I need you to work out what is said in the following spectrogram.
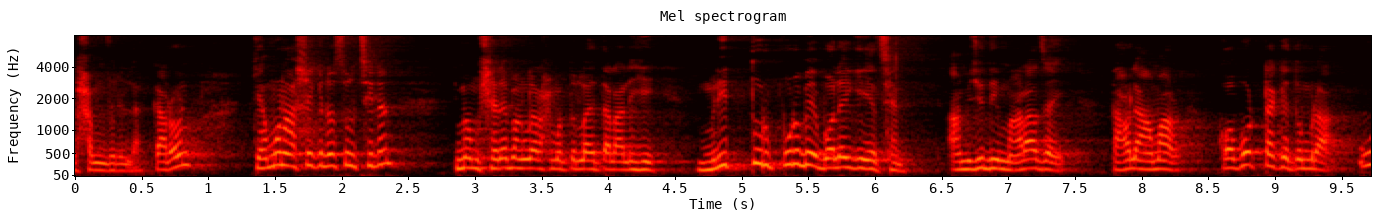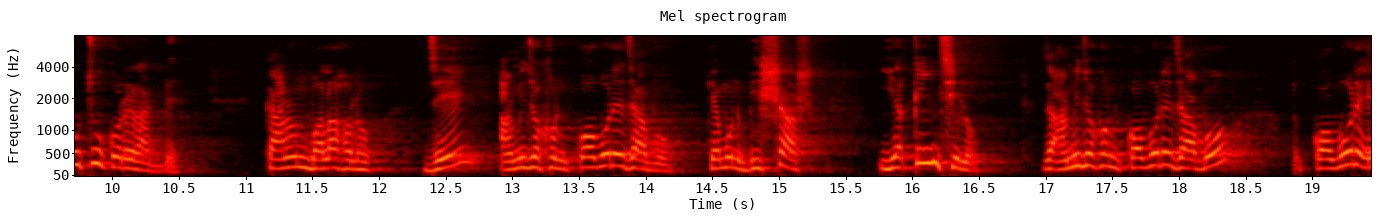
আলহামদুলিল্লাহ। কারণ কেমন আশেক রসুল ছিলেন? ইমাম শেরে বাংলা রহমতুল্লাহ তাল আলিহি মৃত্যুর পূর্বে বলে গিয়েছেন, আমি যদি মারা যাই, তাহলে আমার কবরটাকে তোমরা উঁচু করে রাখবে। কারণ বলা হলো যে, আমি যখন কবরে যাব, কেমন বিশ্বাস, ইয়াকিন ছিল যে, আমি যখন কবরে যাব কবরে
